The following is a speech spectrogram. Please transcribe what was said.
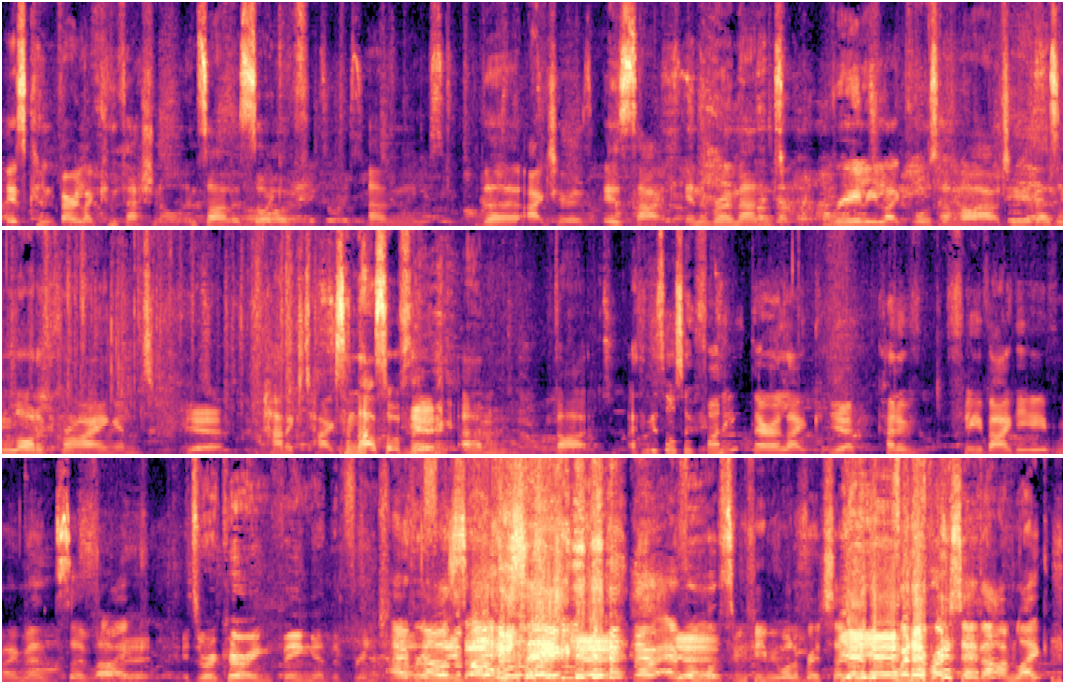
it's con- very like confessional in style. It's Oh, sort okay. of, um, the actor is, is sat in the room and really like pours her heart out to you. There's a lot of crying and Yeah. panic attacks and that sort of thing. Yeah. Um, but I think it's also funny. There are like Yeah. kind of Fleabaggy moments of Love like. it. It's a recurring thing at the fringe. Everyone was about to say. yeah, no, everyone yeah. wants to be Phoebe Waller-Bridge. So Yeah, whenever, yeah. whenever I say that, I'm like,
